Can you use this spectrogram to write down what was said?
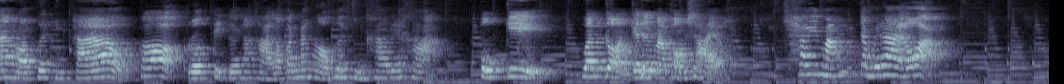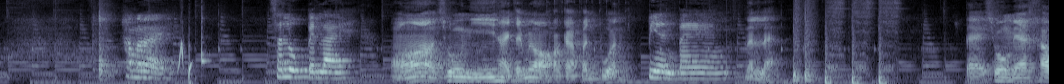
นั่งรอเพื่อนกินข้าว ก็รถติดด้วยนะคะ แล้วก็นั่งรอเพื่อนกินข้าวด้วยค่ะ ปุกกี้ วันก่อนแกเดินมาพร้อมชายเหรอ ใช่มั้งจำไม่ได้แล้วอะทำอะไร สรุปเป็นไร อ๋อ ช่วงนี้หายใจไม่ออกอาการปั่นป่วน เปลี่ยนแปลง นั่นแหละ แต่ช่วงเนี้ยเขา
